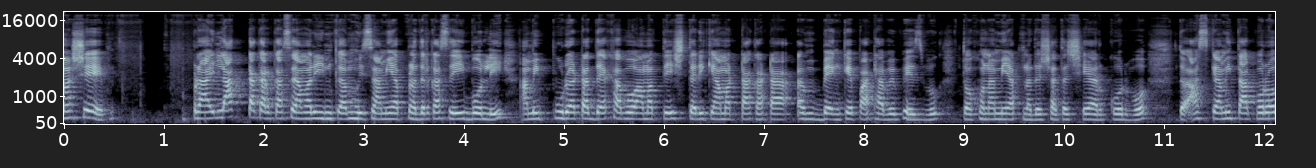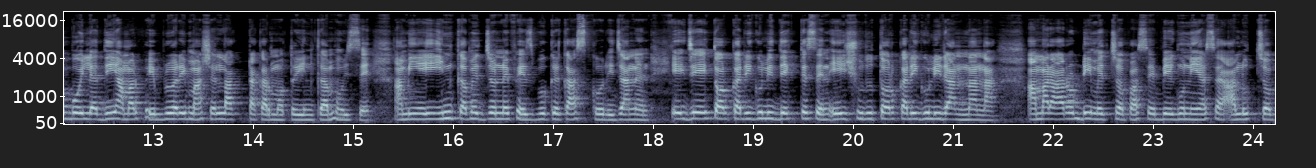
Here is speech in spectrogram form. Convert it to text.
মাসে প্রায় লাখ টাকার কাছে আমার ইনকাম হয়েছে আমি আপনাদের কাছে এই বলি। আমি পুরাটা দেখাবো, আমার তেইশ তারিখে আমার টাকাটা ব্যাংকে পাঠাবে ফেসবুক তখন আমি আপনাদের সাথে শেয়ার করব। তো আজকে আমি তারপরও বইলা দিই, আমার ফেব্রুয়ারি মাসে লাখ টাকার মতো ইনকাম হয়েছে আমি এই ইনকামের জন্য ফেসবুকে কাজ করি, জানেন? এই যে এই তরকারিগুলি দেখতেছেন, এই শুধু তরকারিগুলি রান্না না, আমার আরও ডিমের চপ আছে, বেগুনি আছে, আলুর চপ,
